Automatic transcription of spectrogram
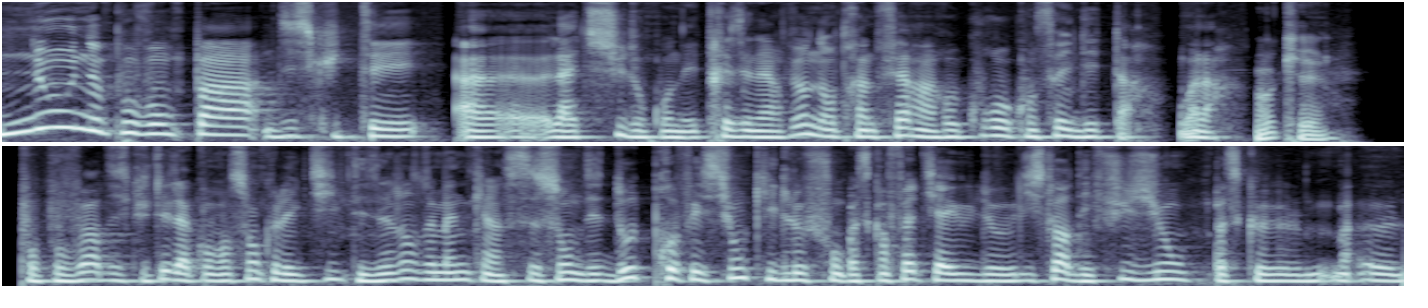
Nous ne pouvons pas discuter euh, là-dessus, donc on est très énervé. On est en train de faire un recours au Conseil d'État. Voilà Ok. pour pouvoir discuter de la convention collective des agences de mannequins. Ce sont d'autres professions qui le font, parce qu'en fait, il y a eu l'histoire des fusions, parce que euh,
